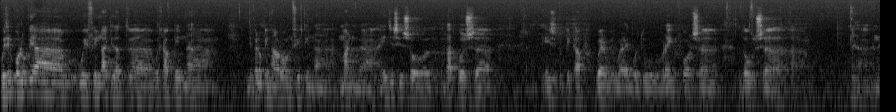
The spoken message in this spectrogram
Within Columbia, we feel lucky that uh, we have been uh, developing our own 15 uh, manning uh, agencies, so that was easy to pick up where we were able to reinforce uh, those uh, uh, and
